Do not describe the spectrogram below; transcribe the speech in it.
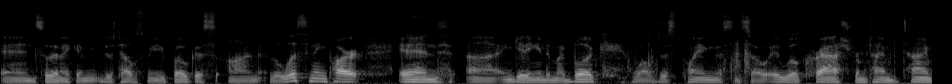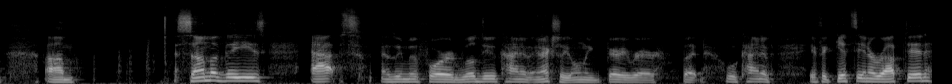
And so then I can just helps me focus on the listening part and uh, and getting into my book while just playing this. And so it will crash from time to time. Um, some of these apps, as we move forward, will do kind of, and actually only very rare, but will kind of, if it gets interrupted,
